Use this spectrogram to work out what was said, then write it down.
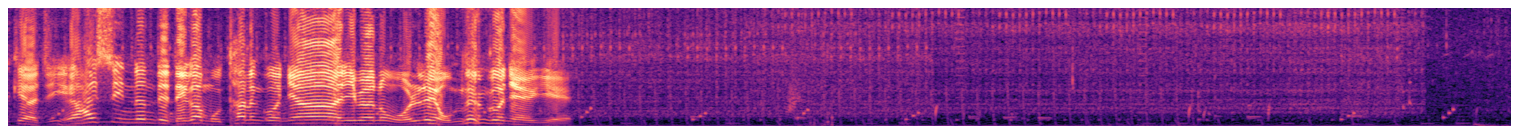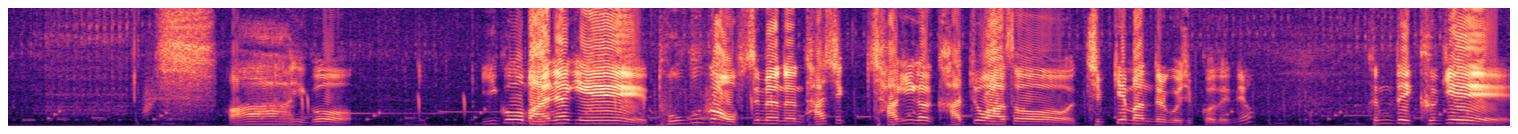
어떻게 하지? 할 수 있는데 내가 못하는 거냐 아니면은 원래 없는 거냐 이게 아 이거 이거 만약에 도구가 없으면은 다시 자기가 가져와서 집게 만들고 싶거든요? 근데 그게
